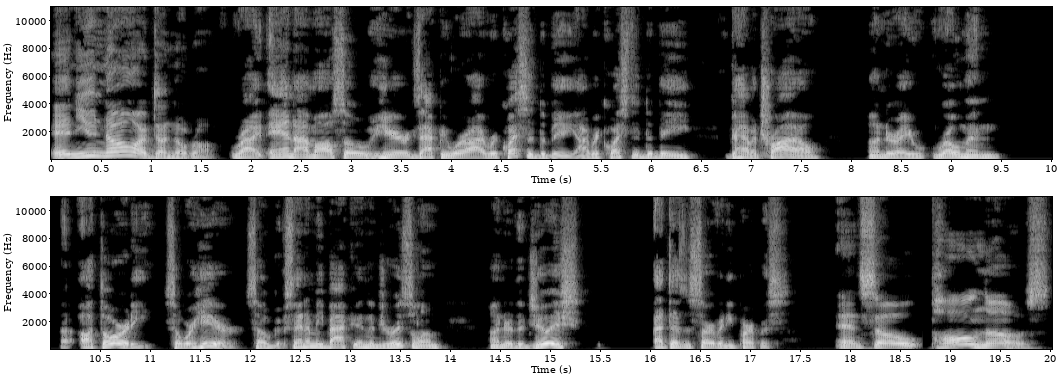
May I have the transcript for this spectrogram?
And you know I've done no wrong. Right. And I'm also here exactly where I requested to be. I requested to be, to have a trial under a Roman authority. So we're here. So sending me back into Jerusalem under the Jewish, that doesn't serve any purpose. And so Paul knows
